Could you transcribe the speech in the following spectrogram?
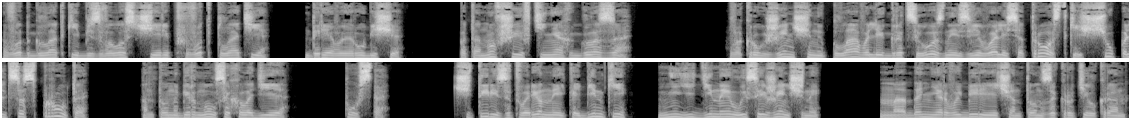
Вот гладкий без череп, вот платье, дырявое рубище, потонувшие в тенях глаза. Вокруг женщины плавали, грациозно извивались отростки, щупальца спрута. Антон обернулся холодея. Пусто. Четыре затворенные кабинки, ни единой лысой женщины. Надо нервы беречь, Антон закрутил кран,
